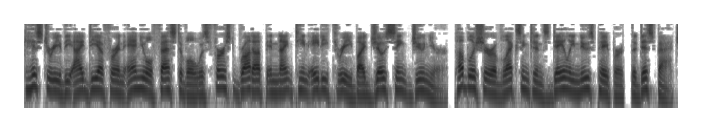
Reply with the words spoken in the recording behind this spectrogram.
History The idea for an annual festival was first brought up in 1983 by Joe Sink, Jr., publisher of Lexington's daily newspaper, The Dispatch.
